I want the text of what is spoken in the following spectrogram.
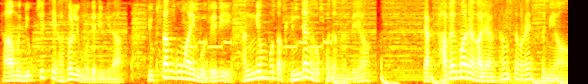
다음은 6GT 가솔린 모델입니다. 630i 모델이 작년보다 굉장히 높아졌는데요. 약 400만원 가량 상승을 했으며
